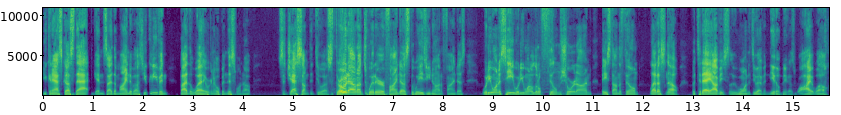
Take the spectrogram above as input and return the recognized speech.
You can ask us that, get inside the mind of us. You can even, by the way, we're going to open this one up. Suggest something to us. Throw it out on Twitter or find us the ways you know how to find us. What do you want to see? What do you want a little film short on based on the film? Let us know. But today, obviously, we want to do Evan Neal because why? Well,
